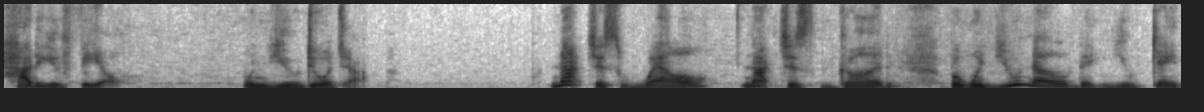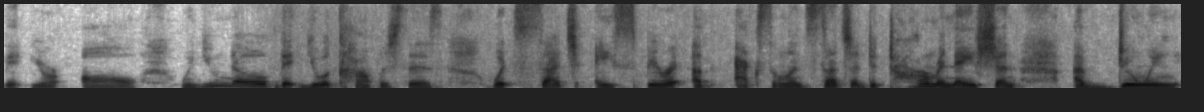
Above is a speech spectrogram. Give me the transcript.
How do you feel when you do a job? Not just well, not just good, but when you know that you gave it your all, when you know that you accomplished this with such a spirit of excellence, such a determination of doing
